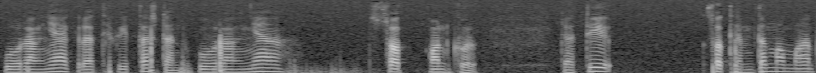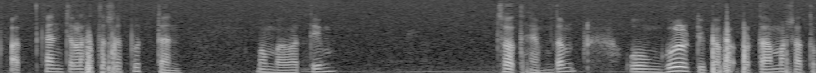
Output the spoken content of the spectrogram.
kurangnya kreativitas dan kurangnya shot on goal. Jadi Southampton memanfaatkan celah tersebut dan membawa tim Southampton unggul di babak pertama 1-0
